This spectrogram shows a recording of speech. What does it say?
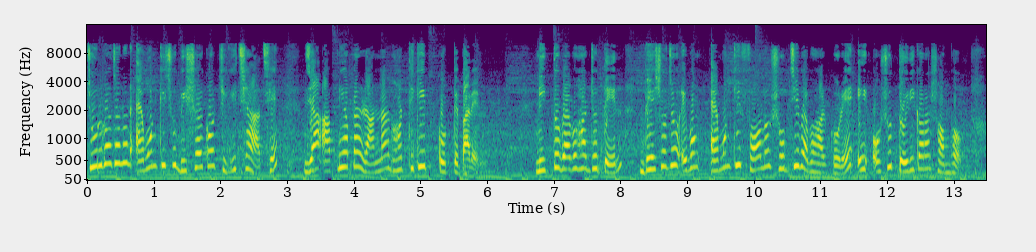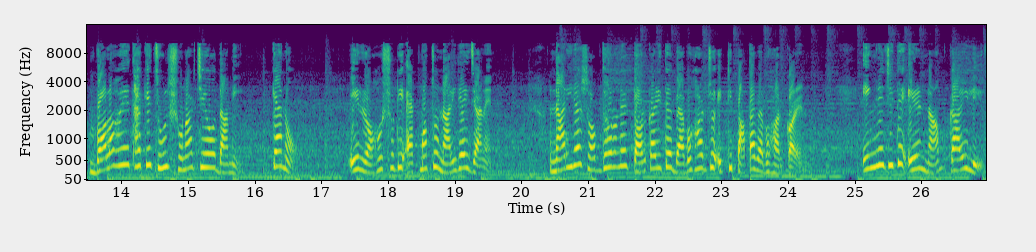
চুল গজানোর এমন কিছু বিস্ময়কর চিকিৎসা আছে যা আপনি আপনার রান্নার ঘর থেকেই করতে পারেন। নিত্য ব্যবহার্য তেল, ভেষজ এবং এমনকি ফল ও সবজি ব্যবহার করে এই ওষুধ তৈরি করা সম্ভব। বলা হয়ে থাকে চুল সোনার চেয়েও দামি। কেন? এর রহস্যটি একমাত্র নারীরাই জানেন। নারীরা সব ধরনের তরকারিতে ব্যবহার্য একটি পাতা ব্যবহার করেন। ইংরেজিতে এর নাম কারি লিফ।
